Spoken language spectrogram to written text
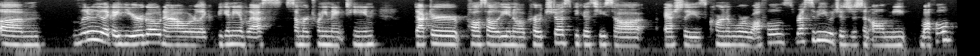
um, literally like a year ago now, or like beginning of last summer 2019, Dr. Paul Saladino approached us because he saw Ashley's carnivore waffles recipe, which is just an all meat waffle.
